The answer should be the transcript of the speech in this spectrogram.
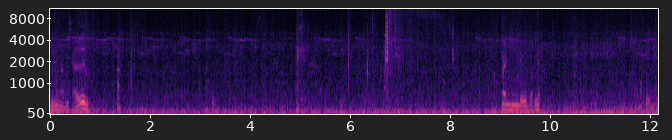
Lu mah nggak bisa eun. Hah? Anjing jauh banget. Mana tuh ini?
